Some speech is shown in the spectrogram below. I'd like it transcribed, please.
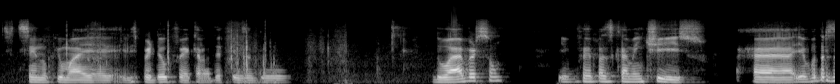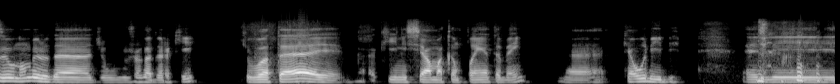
Sendo que uma eles perdeu, que foi aquela defesa do, do Everson, e foi basicamente isso. É, eu vou trazer o número da, de um jogador aqui, que eu vou até aqui iniciar uma campanha também, é, que é o Uribe. Ele.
